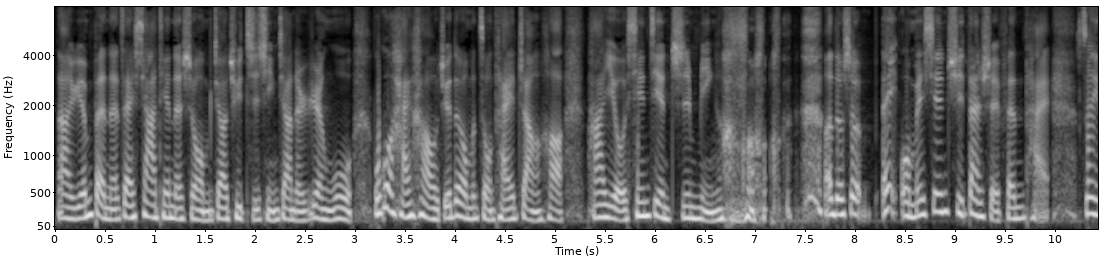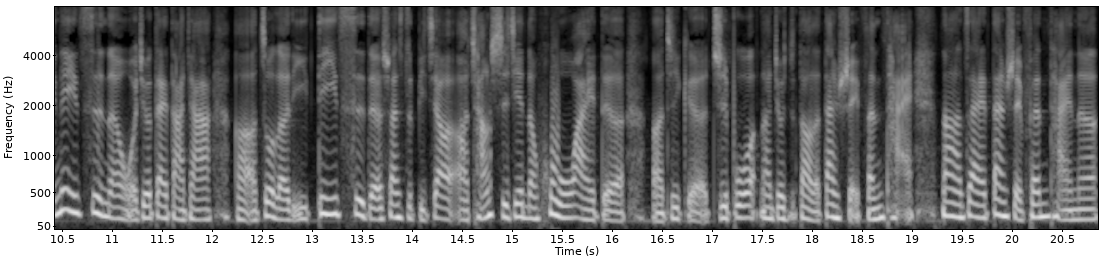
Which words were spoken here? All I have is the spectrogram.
那原本呢，在夏天的时候，我们就要去执行这样的任务。不过还好，我觉得我们总台长哈，他有先见之明哈，啊，都说哎，我们先去淡水分台。所以那一次呢，我就带大家呃做了一第一次的，算是比较呃长。时间的户外的呃这个直播，那就到了淡水分台。那在淡水分台呢，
